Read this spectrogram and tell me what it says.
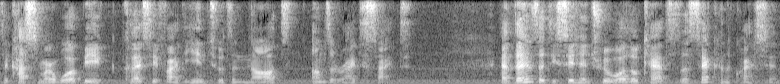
the customer will be classified into the node on the right side. And then the decision tree will look at the second question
